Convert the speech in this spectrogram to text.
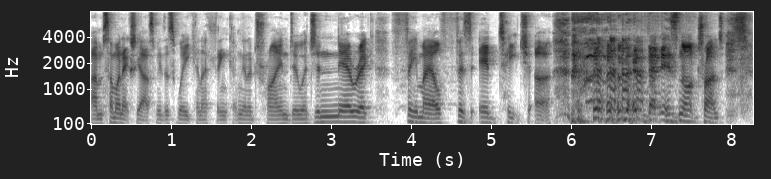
Um, someone actually asked me this week, and I think I'm going to try and do a generic female phys ed teacher that, that is not Trunch.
